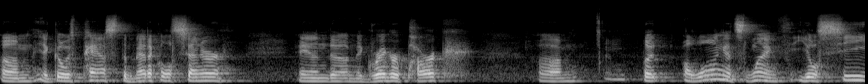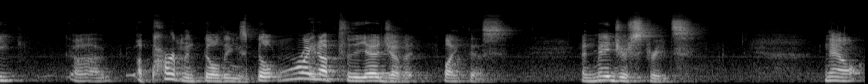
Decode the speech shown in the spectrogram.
Um, it goes past the medical center and uh, McGregor Park. Um, but along its length, you'll see uh, apartment buildings built right up to the edge of it, like this, and major streets. Now,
